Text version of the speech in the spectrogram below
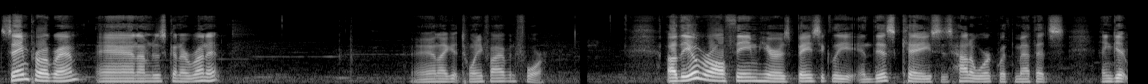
Same program and I'm just going to run it and I get 25 and 4. Uh, the overall theme here is basically, in this case, is how to work with methods and get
